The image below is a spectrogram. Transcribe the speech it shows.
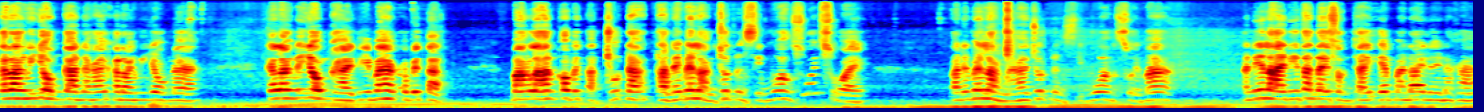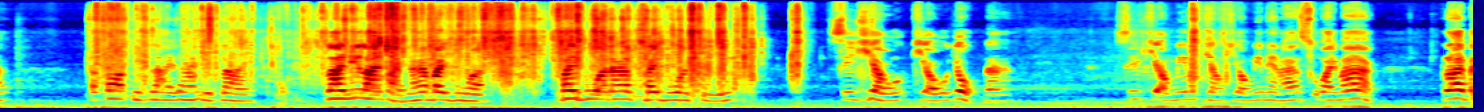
กำลังนิยมกันนะคะกำลังนิยมนะกำลังนิยมขายดีมากเอาไปตัด บางร้านก็ไปตัดชุดนะตัดให้แม่หลังชุดหนึ่งสีม่วงสวยๆอันนี้แม่หลังนะคะชุดหนึ่งสีม่วงสวยมาก อันนี้ลายนี้ท่านใดสนใจเอฟมาได้เลยนะคะ แล้วก็อีกลายนะคะอีกลาย ลายนี้ลายใหม่นะคะใบบัว ใบบัวนะคะใบบัวสี สีเขียวเขียวหยกนะ สีเขียวมิ้นเขียวเขียวมิ้นเห็นไหมสวยมากลายใบ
